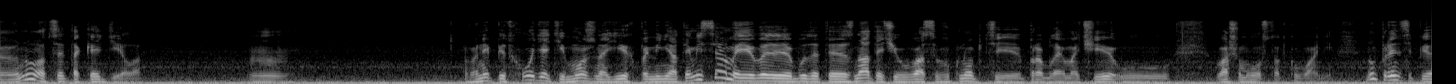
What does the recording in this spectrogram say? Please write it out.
Е, ну а це таке діло. Вони підходять і можна їх поміняти місцями, і ви будете знати, чи у вас в кнопці проблема, чи у вашому устаткуванні. Ну, в принципі,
